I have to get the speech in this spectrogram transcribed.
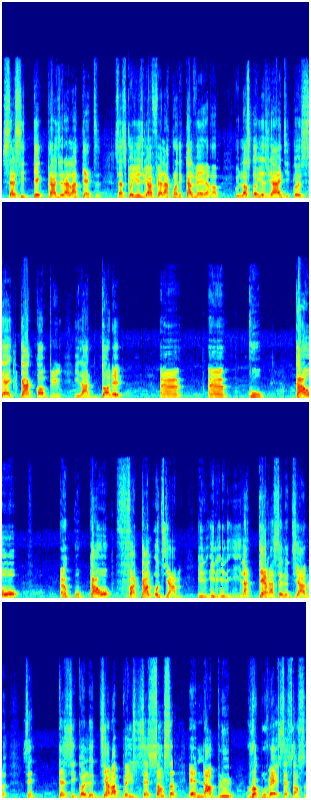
Celle-ci t'écrasera la tête. C'est ce que Jésus a fait à la croix de Calvaire. Que lorsque Jésus a dit que c'est accompli, il a donné un, coup KO, un coup KO fatal au diable. Il, a terrassé le diable. C'est ainsi que le diable a perdu ses sens et n'a plus retrouvé ses sens.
